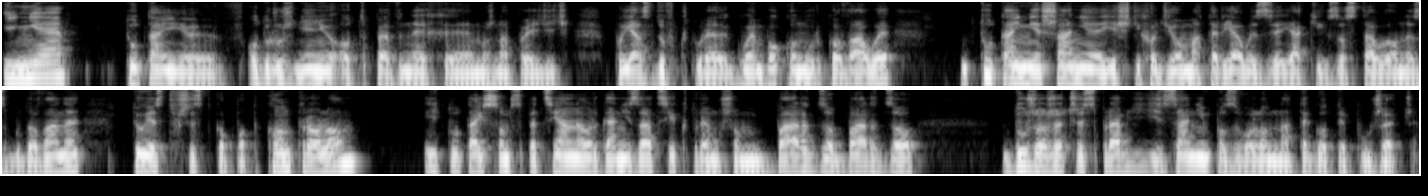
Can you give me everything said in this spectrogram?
i nie tutaj e, w odróżnieniu od pewnych, e, można powiedzieć, pojazdów, które głęboko nurkowały, tutaj mieszanie, jeśli chodzi o materiały, z jakich zostały one zbudowane, tu jest wszystko pod kontrolą i tutaj są specjalne organizacje, które muszą bardzo, bardzo dużo rzeczy sprawdzić, zanim pozwolą na tego typu rzeczy.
